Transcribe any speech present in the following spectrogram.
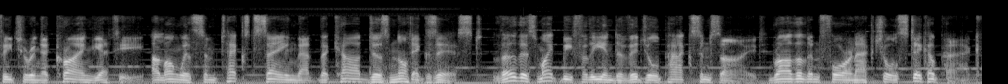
featuring a crying yeti, along with some text saying that the card does not exist, though this might be for the individual packs inside rather than for an actual sticker pack.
